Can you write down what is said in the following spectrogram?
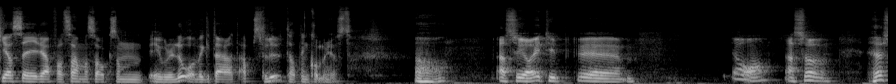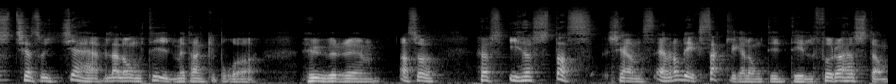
jag säger i alla fall samma sak som jag gjorde då, vilket är att absolut att den kommer i höst. Ja. Alltså jag är typ... Eh, ja, alltså höst känns så jävla lång tid med tanke på hur... Eh, alltså höst, i höstas känns, även om det är exakt lika lång tid till förra hösten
